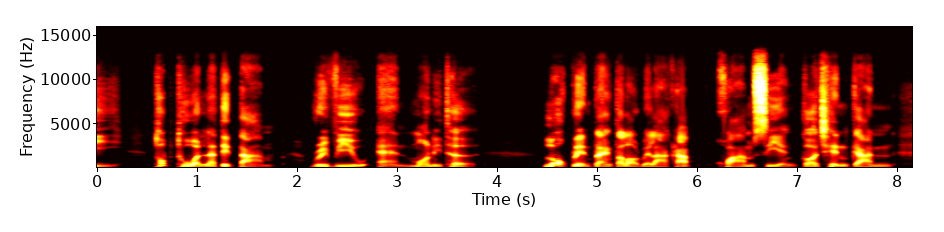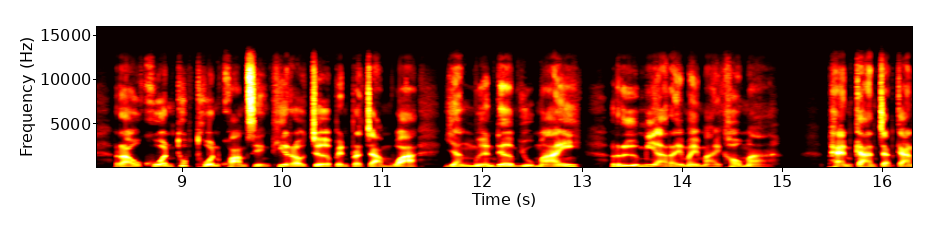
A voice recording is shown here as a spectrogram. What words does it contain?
4. ทบทวนและติดตาม review and monitor โลกเปลี่ยนแปลงตลอดเวลาครับ ความเสี่ยงก็เช่นกัน เราควรทบทวนความเสี่ยงที่เราเจอเป็นประจำว่ายังเหมือนเดิมอยู่ไหม หรือมีอะไรใหม่ๆเข้ามา แผนการจัดการ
